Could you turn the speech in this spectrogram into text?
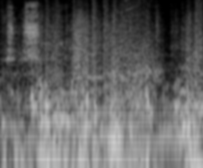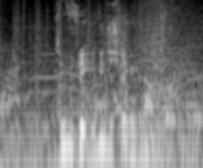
This shit is so dope. It's even fig- even just figuring it out is fucking great.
